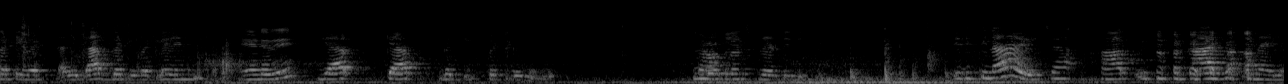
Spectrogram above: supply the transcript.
గట్టి పెట్ అది క్యాప్ గట్టి పెట్టలేదండి. ఏంటిది? గ్యాప్ క్యాప్ గట్టి పెట్టలేదండి. చాక్లెట్ స్ప్రెడ్ ఇది. ఇది phenyl. Harpic phenyl.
